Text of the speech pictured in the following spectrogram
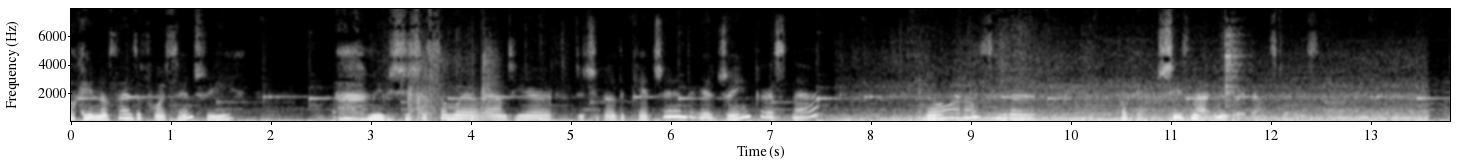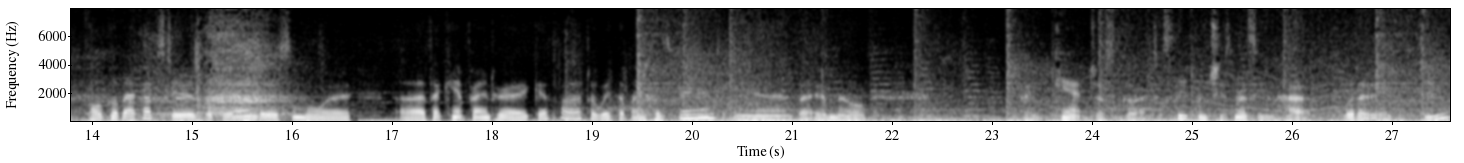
Okay, no signs of forced entry. Uh, maybe she's just somewhere around here. Did she go to the kitchen to get a drink or a snack? No, I don't see her. Okay, she's not anywhere downstairs. I'll go back upstairs, look around there some more. Uh, if I can't find her, I guess I'll have to wake up my husband and let him know I can't just go out to sleep when she's missing. How, what do I do?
